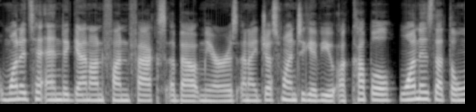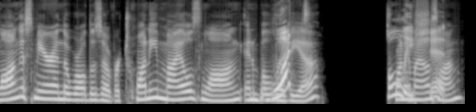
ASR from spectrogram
wanted to end again on fun facts about mirrors, and I just wanted to give you a couple. One is that the longest mirror in the world is over 20 miles long in What? Bolivia. 20 Holy miles shit. long.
